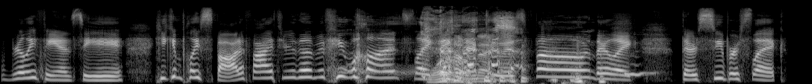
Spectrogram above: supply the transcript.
really fancy. He can play Spotify through them if he wants. Like they Wow, connect nice. to his phone. They're like they're super slick.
